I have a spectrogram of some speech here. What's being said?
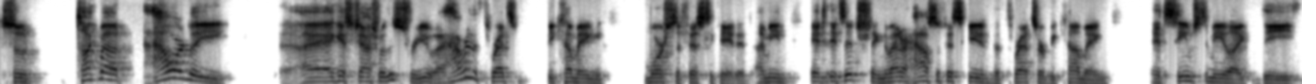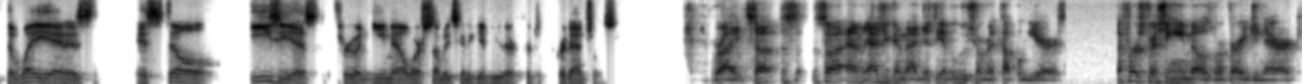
So, talk about how are the, I guess, Joshua, this is for you. How are the threats becoming more sophisticated? I mean, it, it's interesting. No matter how sophisticated the threats are becoming, it seems to me like the the way in is is still easiest through an email where somebody's going to give you their credentials. Right. So, so um, as you can imagine, just the evolution over a couple years. The first phishing emails were very generic.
